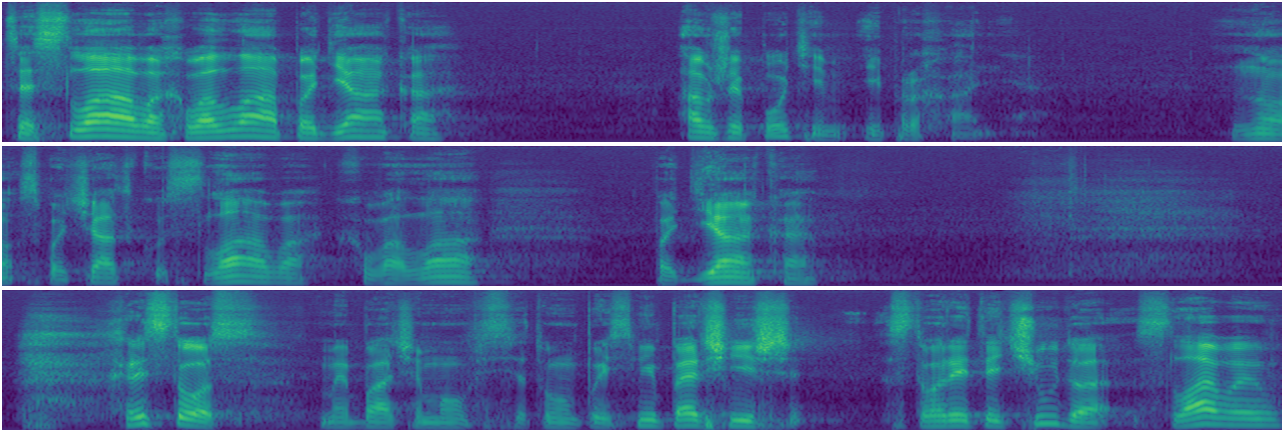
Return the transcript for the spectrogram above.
Це слава, хвала, подяка, а вже потім і прохання. Но спочатку слава, хвала, подяка. Христос, ми бачимо в Святому Письмі, перш ніж створити чудо, славив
